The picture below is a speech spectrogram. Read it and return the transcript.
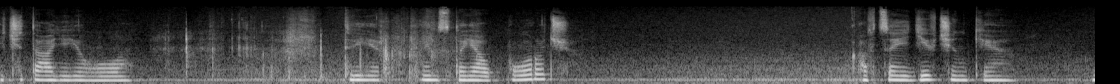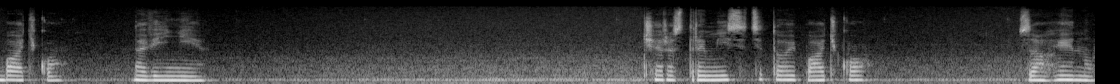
і читає його твір. Він стояв поруч, А в цієї дівчинки батько на війні. Через три місяці той батько загинув.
